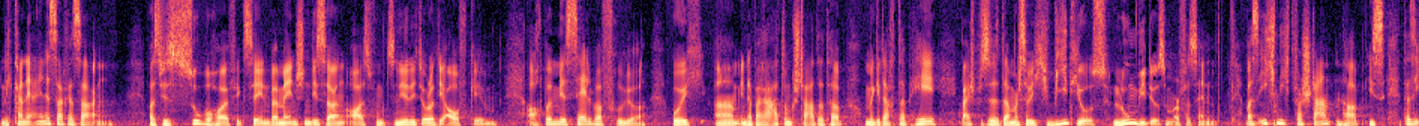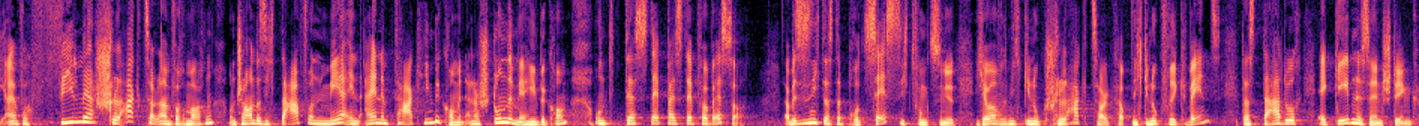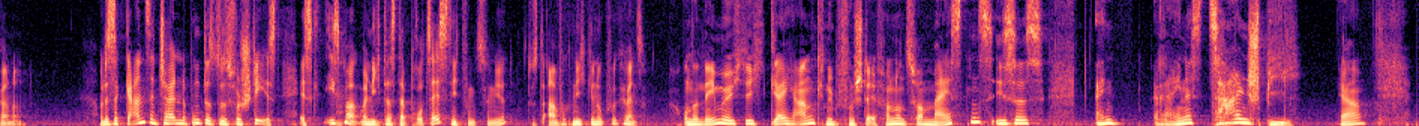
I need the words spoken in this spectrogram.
Und ich kann dir eine Sache sagen, was wir super häufig sehen bei Menschen, die sagen, oh, es funktioniert nicht oder die aufgeben. Auch bei mir selber früher, wo ich ähm, in der Beratung gestartet habe und mir gedacht habe, hey, beispielsweise damals habe ich Videos, Loom-Videos mal versendet. Was ich nicht verstanden habe, ist, dass ich einfach viel mehr Schlagzahl einfach machen und schauen, dass ich davon mehr in einem Tag hinbekomme, in einer Stunde mehr hinbekomme und das Step by Step verbessere. Aber es ist nicht, dass der Prozess nicht funktioniert. Ich habe einfach nicht genug Schlagzahl gehabt, nicht genug Frequenz, dass dadurch Ergebnisse entstehen können. Und das ist ein ganz entscheidender Punkt, dass du das verstehst. Es ist manchmal nicht, dass der Prozess nicht funktioniert, du hast einfach nicht genug Frequenz. Und an dem möchte ich gleich anknüpfen, Stefan. Und zwar meistens ist es ein reines Zahlenspiel. Ja?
